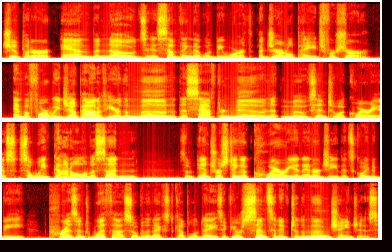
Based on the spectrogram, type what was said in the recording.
Jupiter and the nodes is something that would be worth a journal page for sure. And before we jump out of here, the moon this afternoon moves into Aquarius. So we've got all of a sudden some interesting Aquarian energy that's going to be present with us over the next couple of days. If you're sensitive to the moon changes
